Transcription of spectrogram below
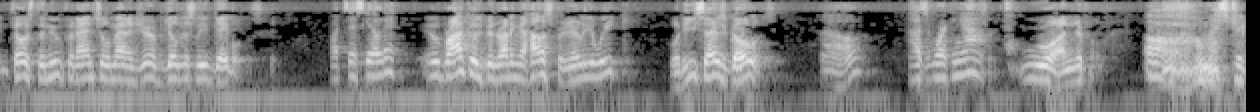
and toast the new financial manager of Gildersleeve Gables. What's this, Gildy? Well, Bronco's been running the house for nearly a week. What he says goes. Oh, how's it working out? Wonderful. Oh, Mr.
